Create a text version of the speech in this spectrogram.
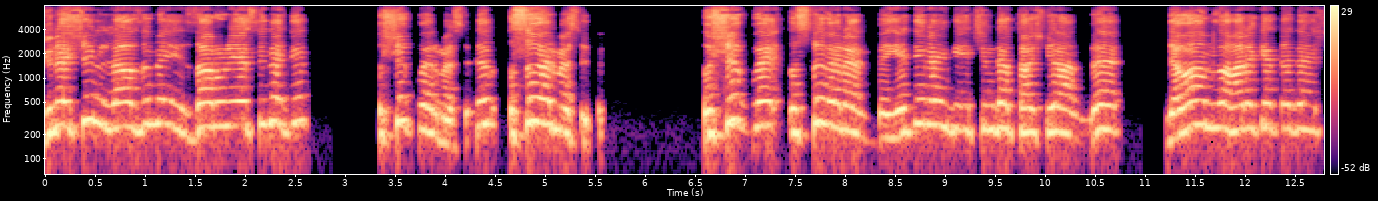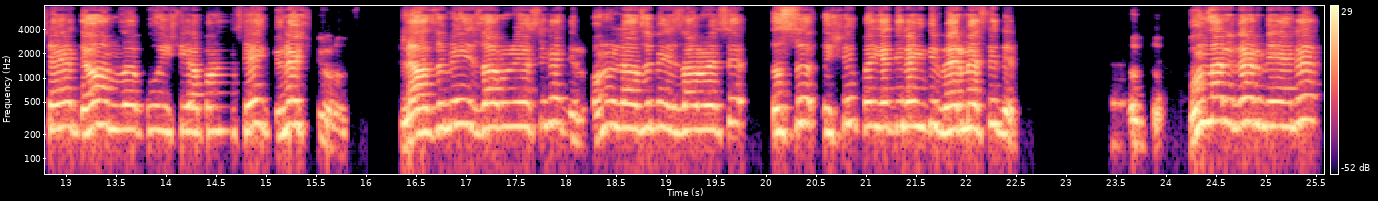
güneşin lazıme zaruriyesi nedir? Işık vermesidir, ısı vermesidir. Işık ve ısı veren ve yedi rengi içinde taşıyan ve devamlı hareket eden şeye, devamlı bu işi yapan şeye güneş diyoruz. Lazıme-i zaruriyesi nedir? Onun lazıme-i zaruriyesi ısı, ışık ve yedi rengi vermesidir. Bunları vermeyene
